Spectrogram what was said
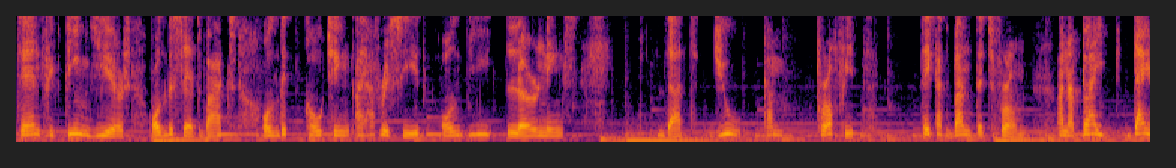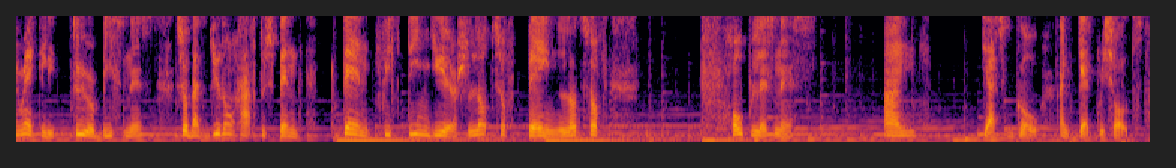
10 15 years, all the setbacks, all the coaching I have received, all the learnings that you can profit, take advantage from, and apply directly to your business so that you don't have to spend 10 15 years lots of pain lots of hopelessness and just go and get results.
